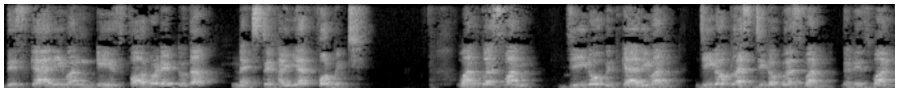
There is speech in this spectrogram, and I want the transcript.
This carry 1 is forwarded to the next higher 4 bit. 1 plus 1 0 with carry 1, 0 plus 0 plus 1 that is 1,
